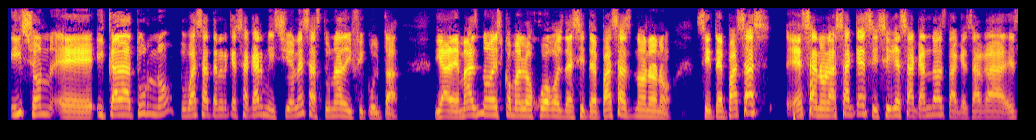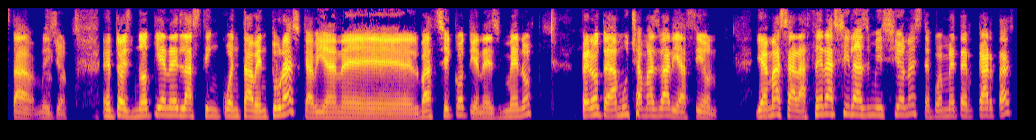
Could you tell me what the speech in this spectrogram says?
y son, eh, y cada turno tú vas a tener que sacar misiones hasta una dificultad. Y además no es como en los juegos de si te pasas, no, no, no. Si te pasas, esa no la saques y sigues sacando hasta que salga esta misión. Entonces no tienes las 50 aventuras que había en el básico, tienes menos, pero te da mucha más variación. Y además, al hacer así las misiones, te pueden meter cartas.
